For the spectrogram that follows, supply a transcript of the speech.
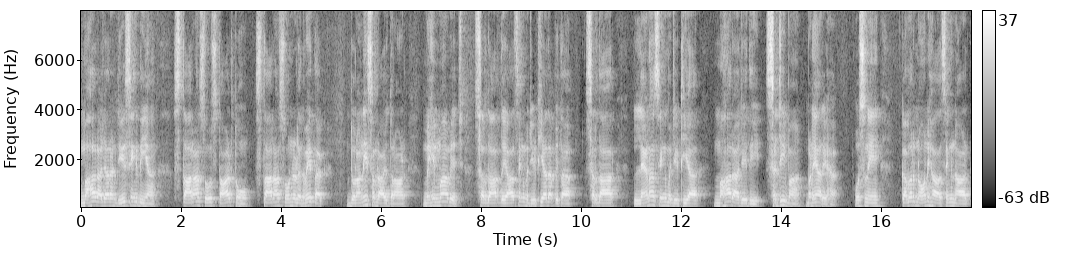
ਮਹਾਰਾਜਾ ਰਣਜੀਤ ਸਿੰਘ ਦੀਆਂ 1767 ਤੋਂ 1799 ਤੱਕ ਦੌਰਾਨੀ ਸਮਰਾਜ ਦੌਰਾਨ ਮਹਿਮਾ ਵਿੱਚ ਸਰਦਾਰ ਦਿਆਲ ਸਿੰਘ ਮਜੀਠੀਆ ਦਾ ਪਿਤਾ ਸਰਦਾਰ ਲੈਣਾ ਸਿੰਘ ਮਜੀਠੀਆ ਮਹਾਰਾਜੇ ਦੀ ਸੱਜੀ ਬਾਹ ਬਣਿਆ ਰਿਹਾ। ਉਸਨੇ ਕਵਰ ਨੌਨਿਹਾਲ ਸਿੰਘ ਨਾਲ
